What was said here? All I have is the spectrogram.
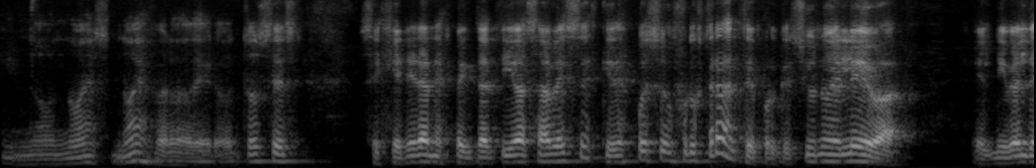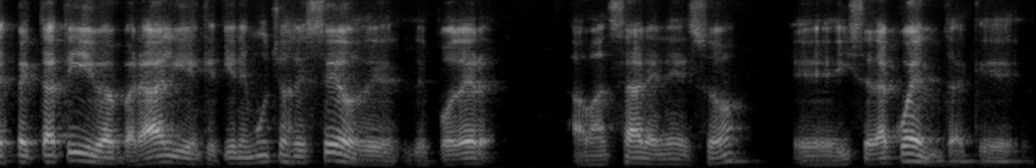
no, no, es, no es verdadero. Entonces se generan expectativas a veces que después son frustrantes, porque si uno eleva el nivel de expectativa para alguien que tiene muchos deseos de, poder avanzar en eso eh, y se da cuenta que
